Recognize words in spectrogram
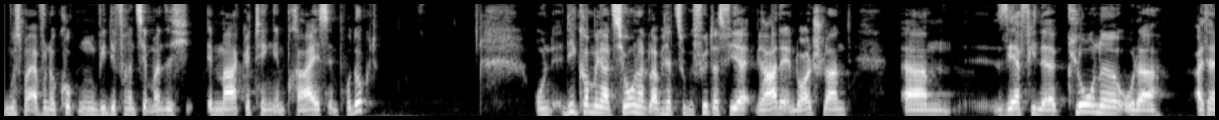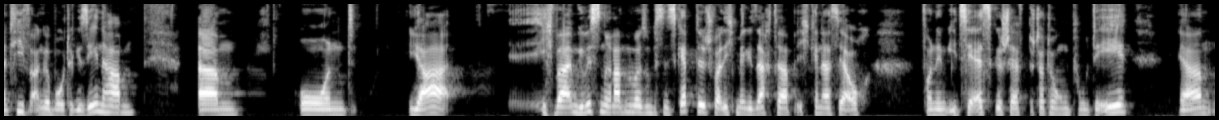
muss man einfach nur gucken, wie differenziert man sich im Marketing, im Preis, im Produkt. Und die Kombination hat, glaube ich, dazu geführt, dass wir gerade in Deutschland ähm, sehr viele Klone oder Alternativangebote gesehen haben. Ähm, und ja, ich war im gewissen Rahmen immer so ein bisschen skeptisch, weil ich mir gesagt habe, ich kenne das ja auch von dem ICS-Geschäft bestattungen.de. Ja,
